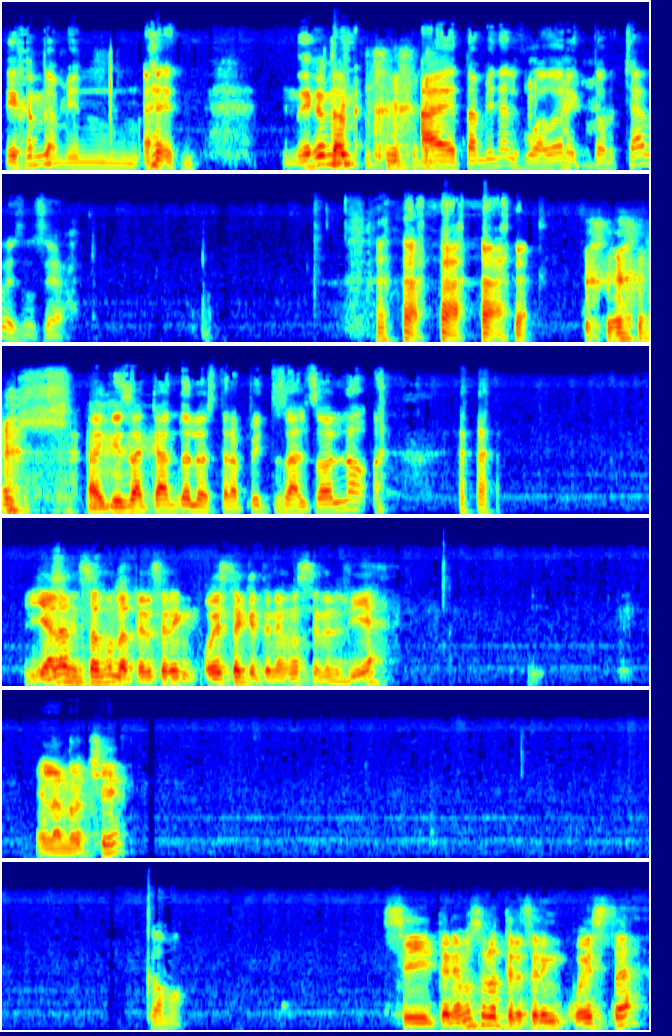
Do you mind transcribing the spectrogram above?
Déjame. También, Déjame. tam- ah, también al jugador Héctor Chávez, o sea. Aquí sacando los trapitos al sol, ¿no? Y ya lanzamos la tercera encuesta que tenemos en el día. En la noche. ¿Cómo? Sí, tenemos una tercera encuesta.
